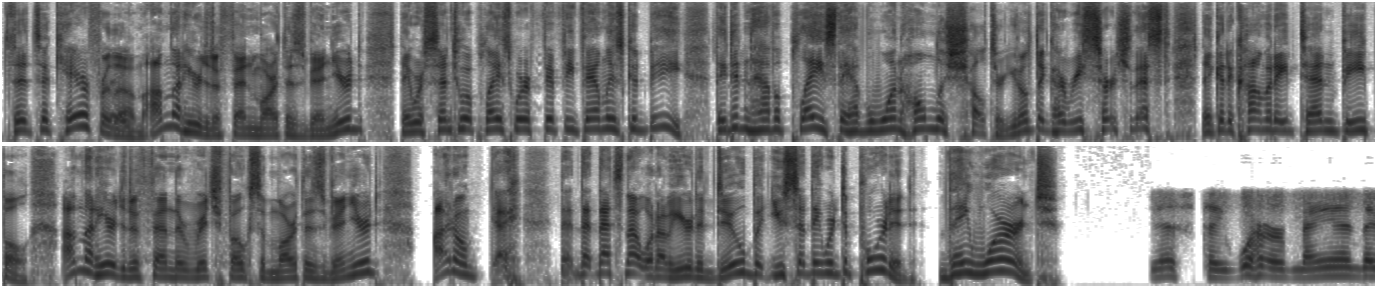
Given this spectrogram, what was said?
to, to care for them. I'm not here to defend Martha's Vineyard. They were sent to a place where 50 families could be. They didn't have a place. They have one homeless shelter. You don't think I researched this? They could accommodate 10 people. I'm not here to defend the rich folks of Martha's Vineyard. I don't. I, that, that, that's not what I'm here to do. But you said they were deported. They weren't. Yes, they were, man. They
